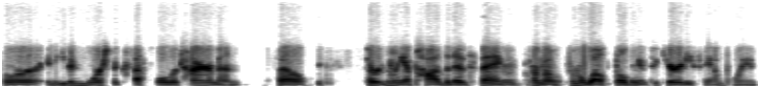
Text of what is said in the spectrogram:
for an even more successful retirement. So it's certainly a positive thing from a from a wealth building and security standpoint.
